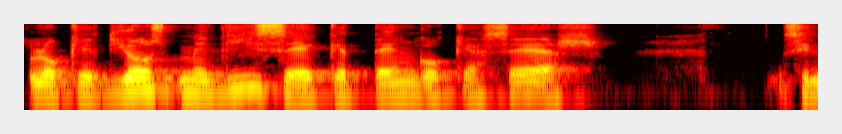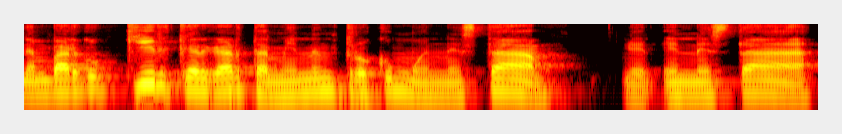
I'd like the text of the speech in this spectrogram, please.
lo que Dios me dice que tengo que hacer sin embargo, Kierkegaard también entró como en esta, en esta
